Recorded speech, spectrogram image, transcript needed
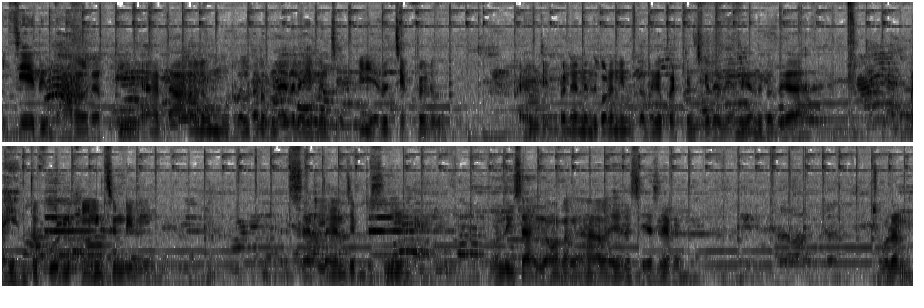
ఈ చేతికి దారాలు కట్టి ఆ దారాలు మూడు రోజుల తర్వాత నదిలేయమని చెప్పి ఏదో చెప్పాడు. ఆయన చెప్పాడు అనేది కూడా నేను పెద్దగా పట్టించుకోలేదు. ఎందుకంటే కొద్దిగా భయంతో కూడిన ఫీలింగ్స్ ఉండేది సర్లే అని చెప్పేసి ముందుకు సాగాం అలాగా. అలా ఏదో చేశారు. చూడండి.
